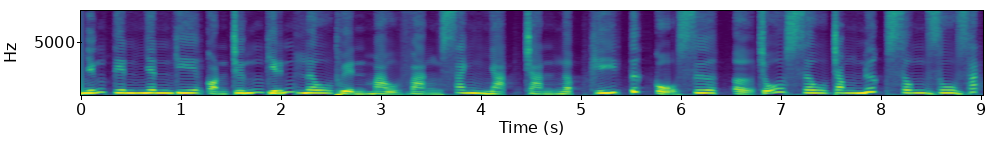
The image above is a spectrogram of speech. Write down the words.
Những tiên nhân kia còn chứng kiến lâu thuyền màu vàng xanh nhạt tràn ngập khí tức cổ xưa ở chỗ sâu trong nước sông Du Dắt.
